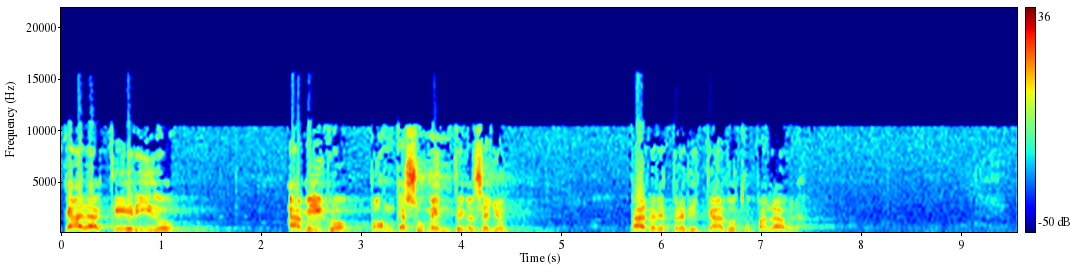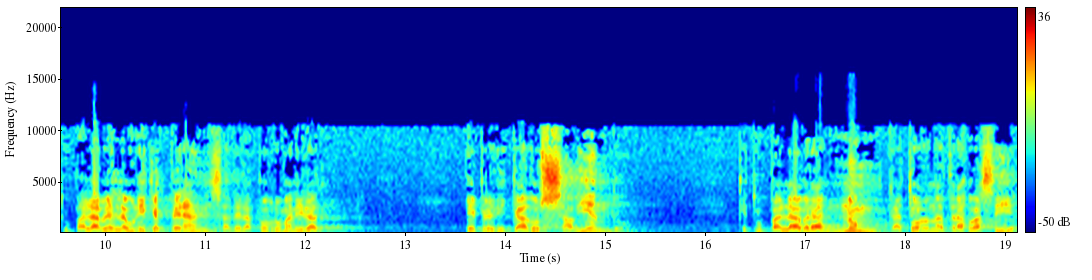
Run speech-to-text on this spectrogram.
cada querido amigo, ponga su mente en el Señor. Padre, predicado tu palabra. Tu palabra es la única esperanza de la pobre humanidad. He predicado sabiendo que tu palabra nunca torna atrás vacía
